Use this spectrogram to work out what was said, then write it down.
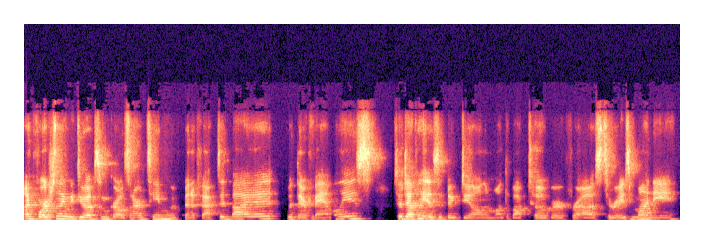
Unfortunately, we do have some girls on our team who have been affected by it with their families. So it definitely is a big deal in the month of October for us to raise money.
